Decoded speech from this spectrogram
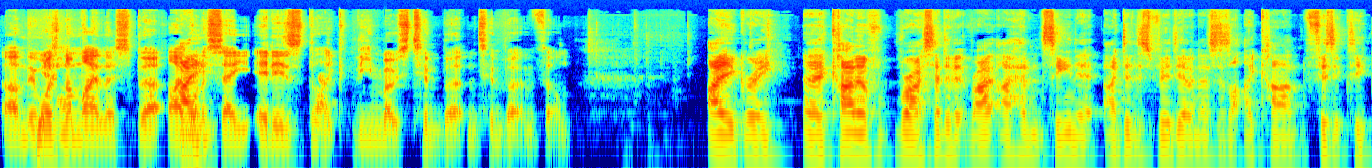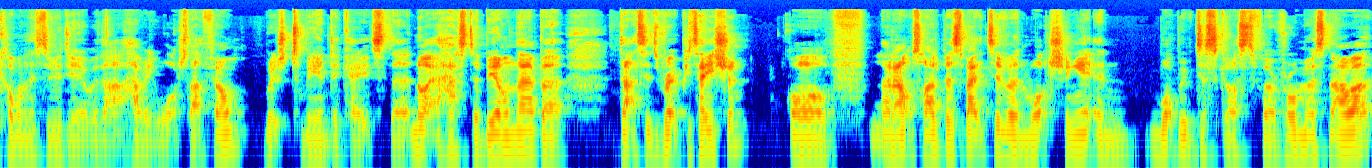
Um, it Yeah. wasn't on my list, but I, I- want to say it is like the most Tim Burton Tim Burton film. I agree. Uh, kind of where I said of it, right? I hadn't seen it. I did this video, and I was like, I can't physically comment on this video without having watched that film, which to me indicates that not it has to be on there, but that's its reputation of an outside perspective and watching it and what we've discussed for, for almost an hour.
